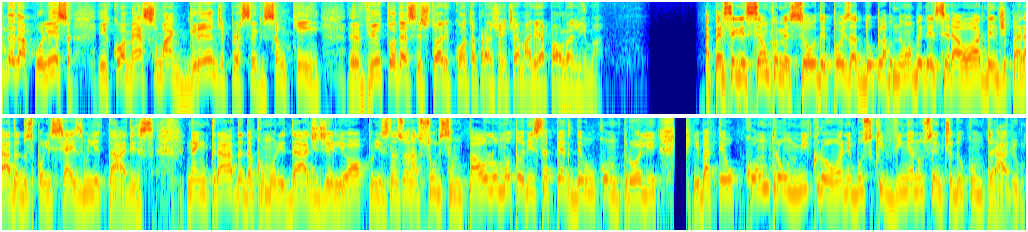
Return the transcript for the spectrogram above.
da polícia e começa uma grande perseguição. Quem eh, viu toda essa história e conta pra gente é a Maria Paula Lima. A perseguição começou depois da dupla não obedecer à ordem de parada dos policiais militares. Na entrada da comunidade de Heliópolis, na zona sul de São Paulo, o motorista perdeu o controle e bateu contra um micro-ônibus que vinha no sentido contrário.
